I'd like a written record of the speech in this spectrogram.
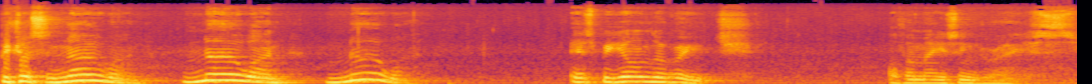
Because no one, no one, no one is beyond the reach of amazing grace.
